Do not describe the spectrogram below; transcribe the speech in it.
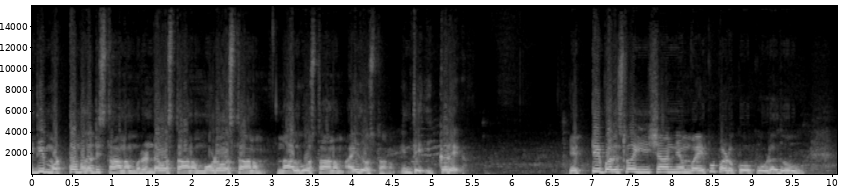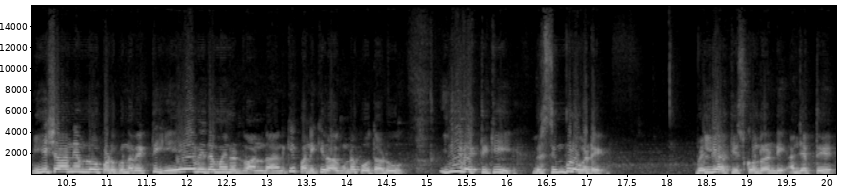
ఇది మొట్టమొదటి స్థానం రెండవ స్థానం మూడవ స్థానం నాలుగో స్థానం ఐదో స్థానం. ఇంతే ఇక్కడే. ఎట్టి పరిస్థితిలో ఈశాన్యం వైపు పడుకోకూడదు. ఈశాన్యంలో పడుకున్న వ్యక్తి ఏ విధమైన దానికి పనికి రాకుండా పోతాడు. ఈ వ్యక్తికి మీరు సింపుల్ ఒకటే. వెళ్ళి అది తీసుకొని రండి అని చెప్తే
